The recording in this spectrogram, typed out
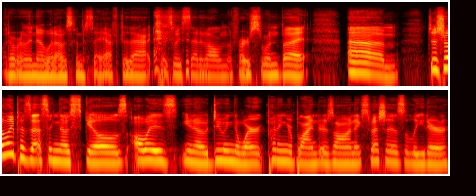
I don't really know what I was going to say after that because we said it all in the first one, but um, just really possessing those skills, always, you know, doing the work, putting your blinders on, especially as a leader.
